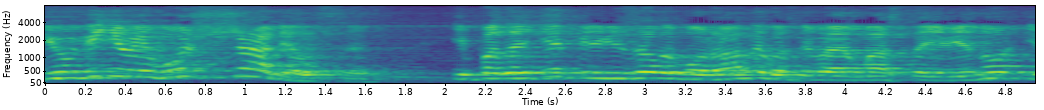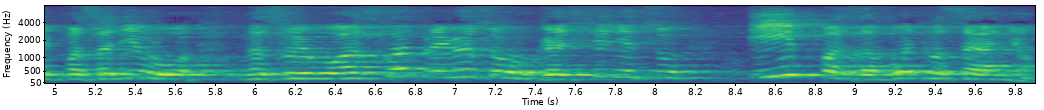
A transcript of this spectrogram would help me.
и увидев его, сжалился. И подойдя, перевязал ему раны, возливая масло и вино, и посадил его на своего осла, привез его в гостиницу и позаботился о нем.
